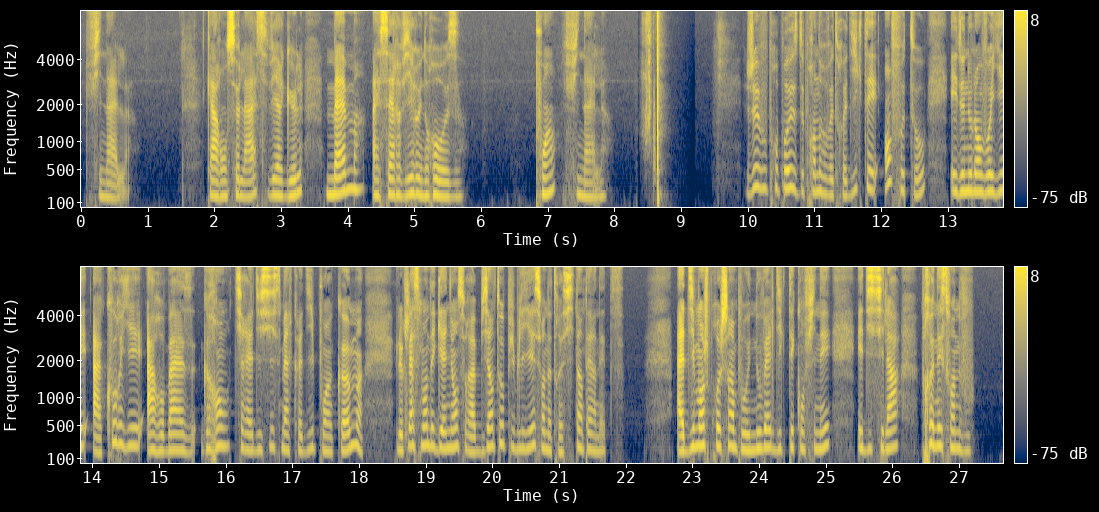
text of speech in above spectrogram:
Final. Car on se lasse, virgule, même à servir une rose. Point final. Je vous propose de prendre votre dictée en photo et de nous l'envoyer à courrier grand-du6 mercredi.com. Le classement des gagnants sera bientôt publié sur notre site internet. À dimanche prochain pour une nouvelle dictée confinée et d'ici là, prenez soin de vous.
